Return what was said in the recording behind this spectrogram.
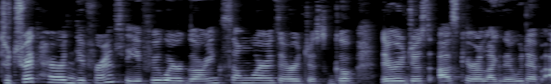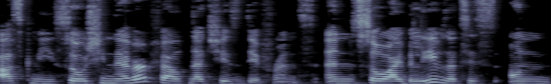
to treat her differently. If we were going somewhere, they would just go. They would just ask her like they would have asked me. So she never felt that she's different. And so I believe that is on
